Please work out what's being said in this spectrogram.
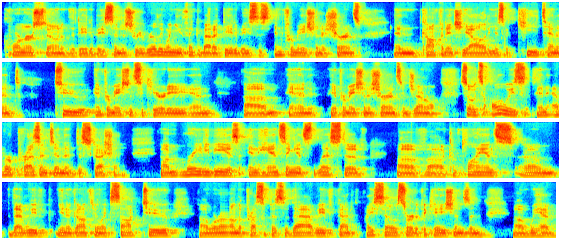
cornerstone of the database industry. Really when you think about a database is information assurance and confidentiality is a key tenant to information security and um, and information assurance in general. So it's always and ever present in the discussion. Um, MariaDB is enhancing its list of of uh, compliance um, that we've you know gone through, like SOC 2. Uh, we're on the precipice of that. We've got ISO certifications, and uh, we have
